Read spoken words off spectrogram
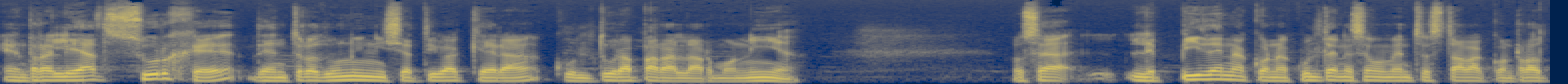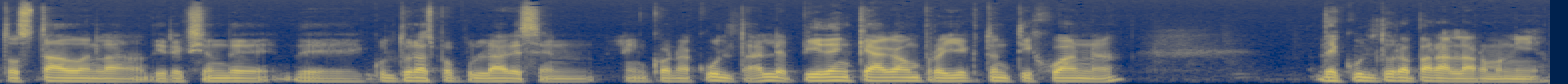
en realidad surge dentro de una iniciativa que era Cultura para la Armonía. O sea, le piden a Conaculta, en ese momento estaba Conrado Tostado en la dirección de, de culturas populares en, en Conaculta, le piden que haga un proyecto en Tijuana de cultura para la armonía.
